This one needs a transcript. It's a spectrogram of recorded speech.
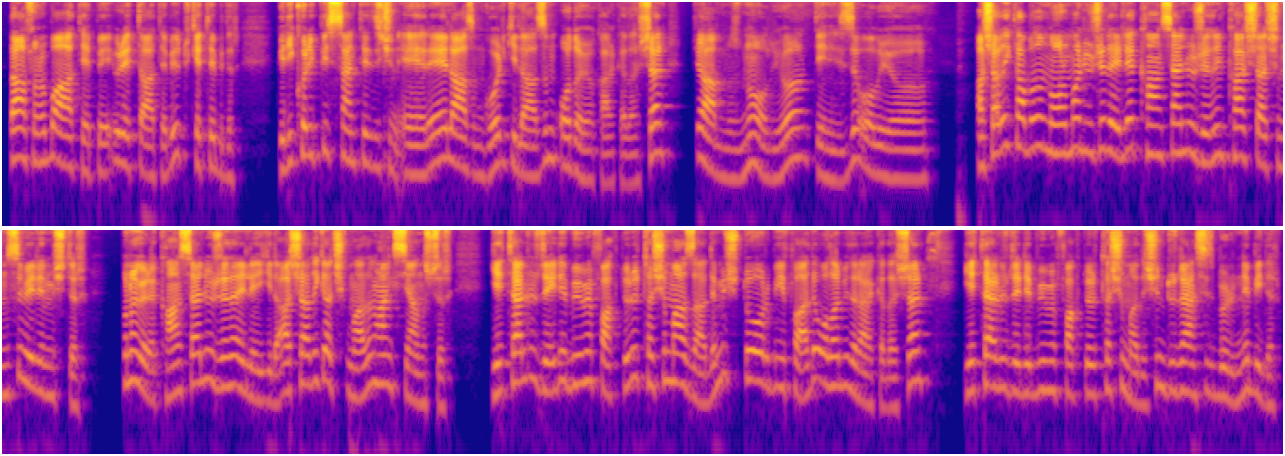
Daha sonra bu ATP ürettiği ATP'yi tüketebilir. Glikolipid sentezi için ERE lazım, Golgi lazım. O da yok arkadaşlar. Cevabımız ne oluyor? Denizli oluyor. Aşağıdaki tabloda normal hücreler ile kanserli hücrelerin karşılaştırması verilmiştir. Buna göre kanserli hücreler ile ilgili aşağıdaki açıklamalardan hangisi yanlıştır? Yeterli düzeyde büyüme faktörü taşımazlar demiş. Doğru bir ifade olabilir arkadaşlar. Yeterli düzeyde büyüme faktörü taşımadığı için düzensiz bölünebilir.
